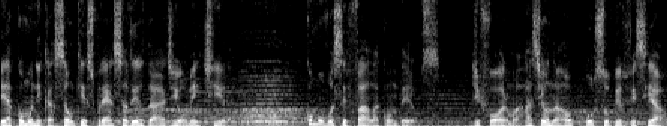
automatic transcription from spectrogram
É a comunicação que expressa verdade ou mentira. Como você fala com Deus? De forma racional ou superficial?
